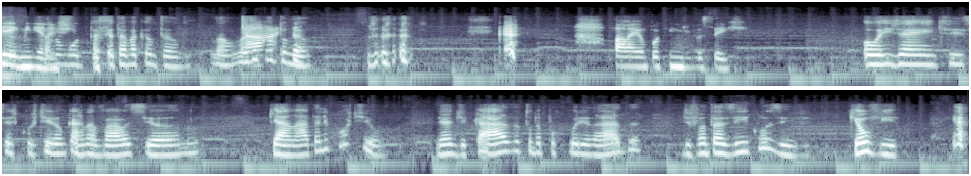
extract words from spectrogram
E aí, meninas? Tá eu tava cantando. Não, mas ah, eu canto então. meu. Fala aí um pouquinho de vocês. Oi, gente. Vocês curtiram o carnaval esse ano? Que a Nathalie curtiu. Dentro de casa, toda purpurinada, de fantasia, inclusive. Que eu vi.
